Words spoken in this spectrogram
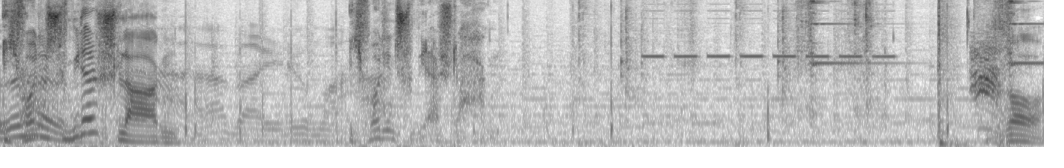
Ich wollte ihn schon wieder schlagen. Ich wollte ihn schon wieder schlagen. So.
